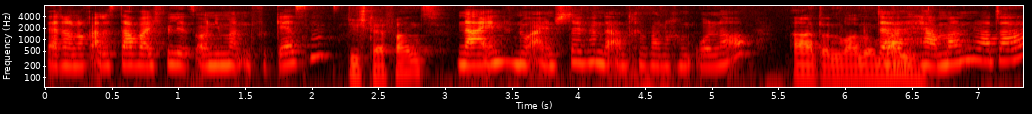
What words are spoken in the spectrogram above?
wer da noch alles da war. Ich will jetzt auch niemanden vergessen. Die Stefans. Nein, nur ein Stefan, der andere war noch im Urlaub. Ah, dann war nur Der Mann. Hermann war da.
